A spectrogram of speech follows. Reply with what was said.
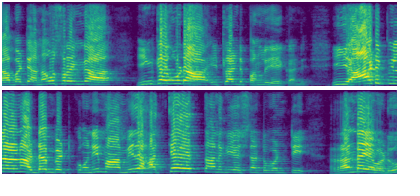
కాబట్టి అనవసరంగా ఇంకా కూడా ఇట్లాంటి పనులు చేయకండి. ఈ ఆడపిల్లలను అడ్డం పెట్టుకొని మా మీద హత్యాయత్నానికి చేసినటువంటి రండ ఎవడు?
